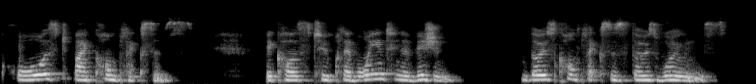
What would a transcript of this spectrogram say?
caused by complexes. Because to clairvoyant inner vision, those complexes, those wounds,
